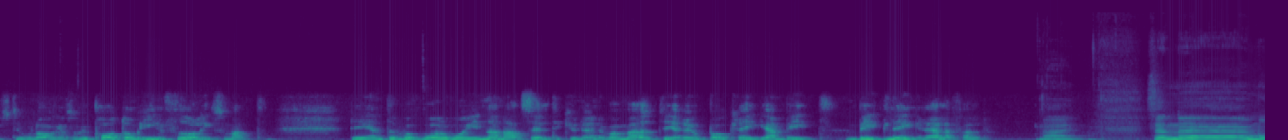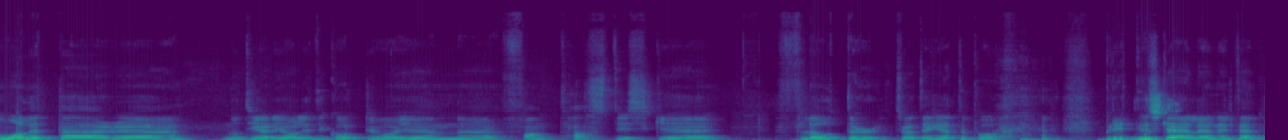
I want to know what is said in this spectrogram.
storlagen. Som vi pratade om inför liksom att det är inte vad de var innan att Celtic kunde vara med ute i Europa och kriga en bit, en bit längre i alla fall. Nej. Sen eh, målet där eh, noterade jag lite kort. Det var ju en eh, fantastisk eh, floater, tror jag att det heter på brittiska. Eller en liten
